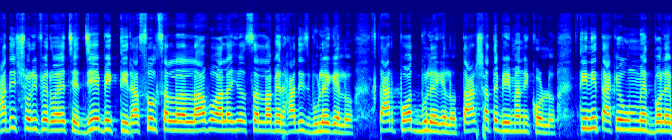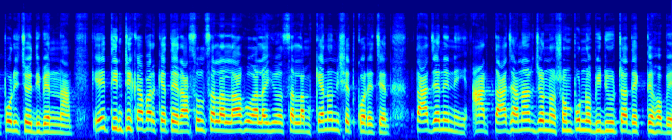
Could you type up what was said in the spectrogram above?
হাদিস শরীফে রয়েছে, যে ব্যক্তি রাসূল সাল্লাল্লাহু আলাইহি ওয়াসাল্লামের হাদিস ভুলে গেল তার পথ ভুলে গেল, তার সাথে বেইমানি করল। তিনি তাকে উম্মেদ বলে পরিচয় দিবেন না। এই তিনটি খাবার খেতে রাসূল সাল্লাল্লাহু আলাইহি ওয়াসাল্লাম কেন নিষেধ করেছেন তা জেনে নেই। আর তা জানার জন্য সম্পূর্ণ ভিডিওটা দেখতে হবে।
